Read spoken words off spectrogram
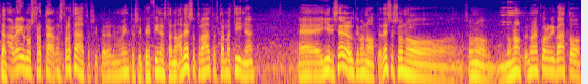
Eh, ah, lei è uno sfrattato? Uno sfrattato, sì, per il momento sì, fino a stanotte. Adesso tra l'altro stamattina eh, ieri sera era l'ultima notte, adesso sono, sono non, ho, non, è ancora arrivato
